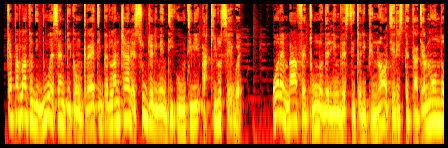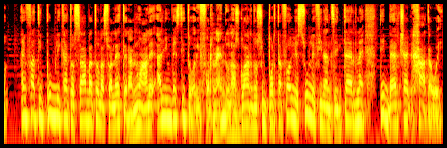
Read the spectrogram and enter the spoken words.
che ha parlato di due esempi concreti per lanciare suggerimenti utili a chi lo segue. Warren Buffett, uno degli investitori più noti e rispettati al mondo, ha infatti pubblicato sabato la sua lettera annuale agli investitori, fornendo uno sguardo sul portafoglio e sulle finanze interne di Berkshire Hathaway.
